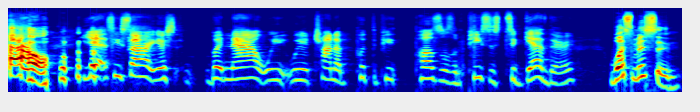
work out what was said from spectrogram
How? yes, he saw her. Yes, but now we we're trying to put the pe- puzzles and pieces together. What's missing?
